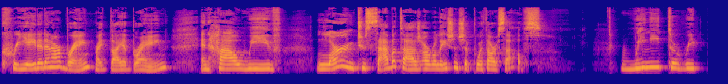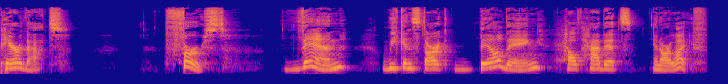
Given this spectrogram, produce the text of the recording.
created in our brain, right? Diet brain, and how we've learned to sabotage our relationship with ourselves. We need to repair that first. Then we can start building health habits in our life.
